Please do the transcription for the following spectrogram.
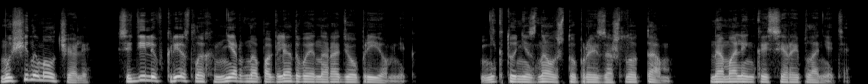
Мужчины молчали, сидели в креслах, нервно поглядывая на радиоприемник. Никто не знал, что произошло там, на маленькой серой планете.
